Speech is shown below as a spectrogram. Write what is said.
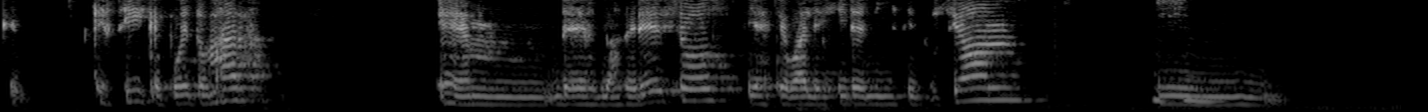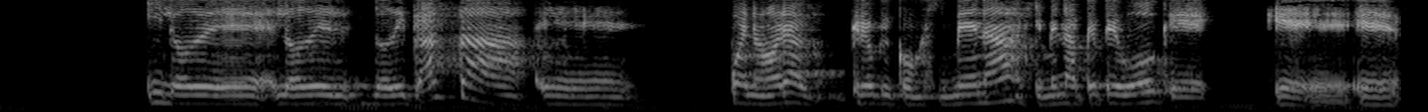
que, que, sí, que puede tomar, em, de los derechos, si es que va a elegir en institución. Y, y lo de lo de lo de casa eh, bueno ahora creo que con Jimena Jimena Pepe Bo que que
